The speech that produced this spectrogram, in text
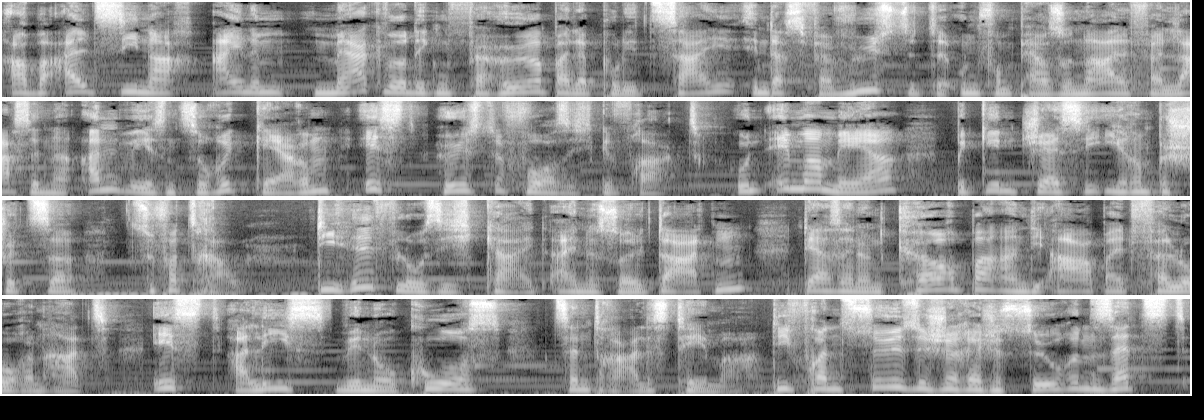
aber als sie nach einem merkwürdigen Verhör bei der Polizei in das verwüstete und vom Personal verlassene Anwesen zurückkehren, ist höchste Vorsicht gefragt. Und immer mehr beginnt Jesse ihrem Beschützer zu vertrauen. Die Hilflosigkeit eines Soldaten, der seinen Körper an die Arbeit verloren hat, ist Alice Vinocourts zentrales Thema. Die französische Regisseurin setzt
